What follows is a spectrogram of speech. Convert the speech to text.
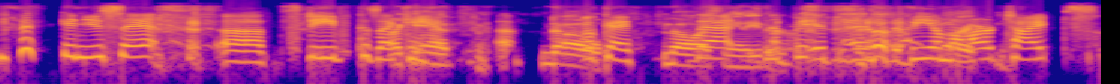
can you say it, uh, Steve? Because I, I can't. no. Okay No, I can't either. The, it's, it's the BMR types,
